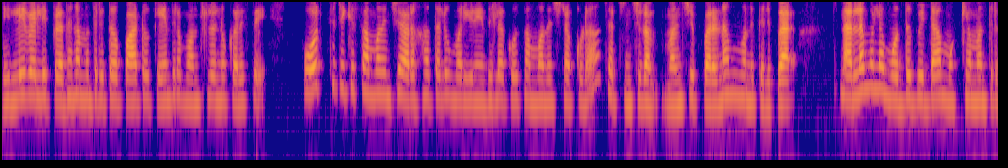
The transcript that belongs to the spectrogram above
ఢిల్లీ వెళ్ళి ప్రధానమంత్రితో పాటు కేంద్ర మంత్రులను కలిసి పోర్ట్ సిటీకి సంబంధించి అర్హతలు మరియు నిధులకు సంబంధించిన కూడా చర్చించడం మంచి పరిణామం అని తెలిపారు. నల్లమల్ల ముద్దుబిడ్డ ముఖ్యమంత్రి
